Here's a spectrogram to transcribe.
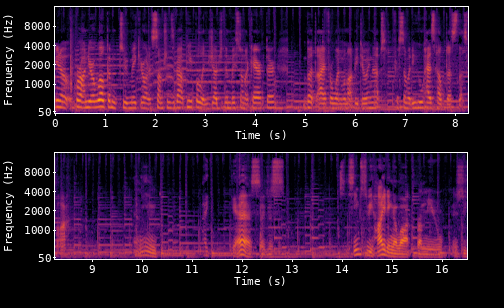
You know, Brann, you're welcome to make your own assumptions about people and judge them based on their character, but I, for one, will not be doing that for somebody who has helped us thus far. I mean, I guess I just she seems to be hiding a lot from you. Is she?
